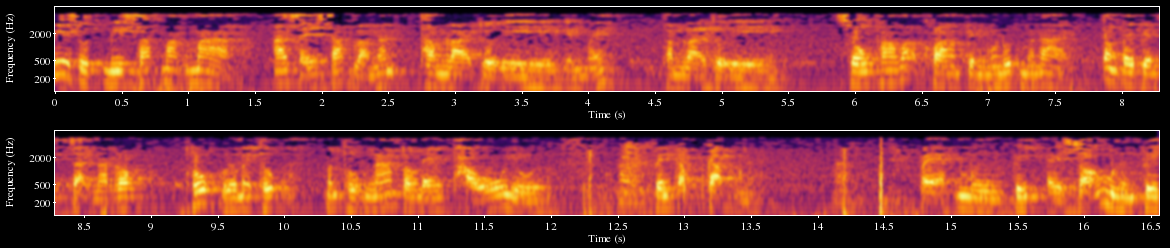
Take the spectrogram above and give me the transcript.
ที่สุดมีทรัพย์มากๆ อาศัยทรัพย์เหล่านั้นทำลายตัวเองเห็นไหมทำลายตัวเอง ทรงภาวะความเป็นมนุษย์มาได้ ต้องไปเป็นสัตว์นรกทุกหรือไม่ทุกมันถูกน้ำตองแดงเผาอยู่ เป็นกับกับ แปดหมื่นปีไอ้สองหมื่นปี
